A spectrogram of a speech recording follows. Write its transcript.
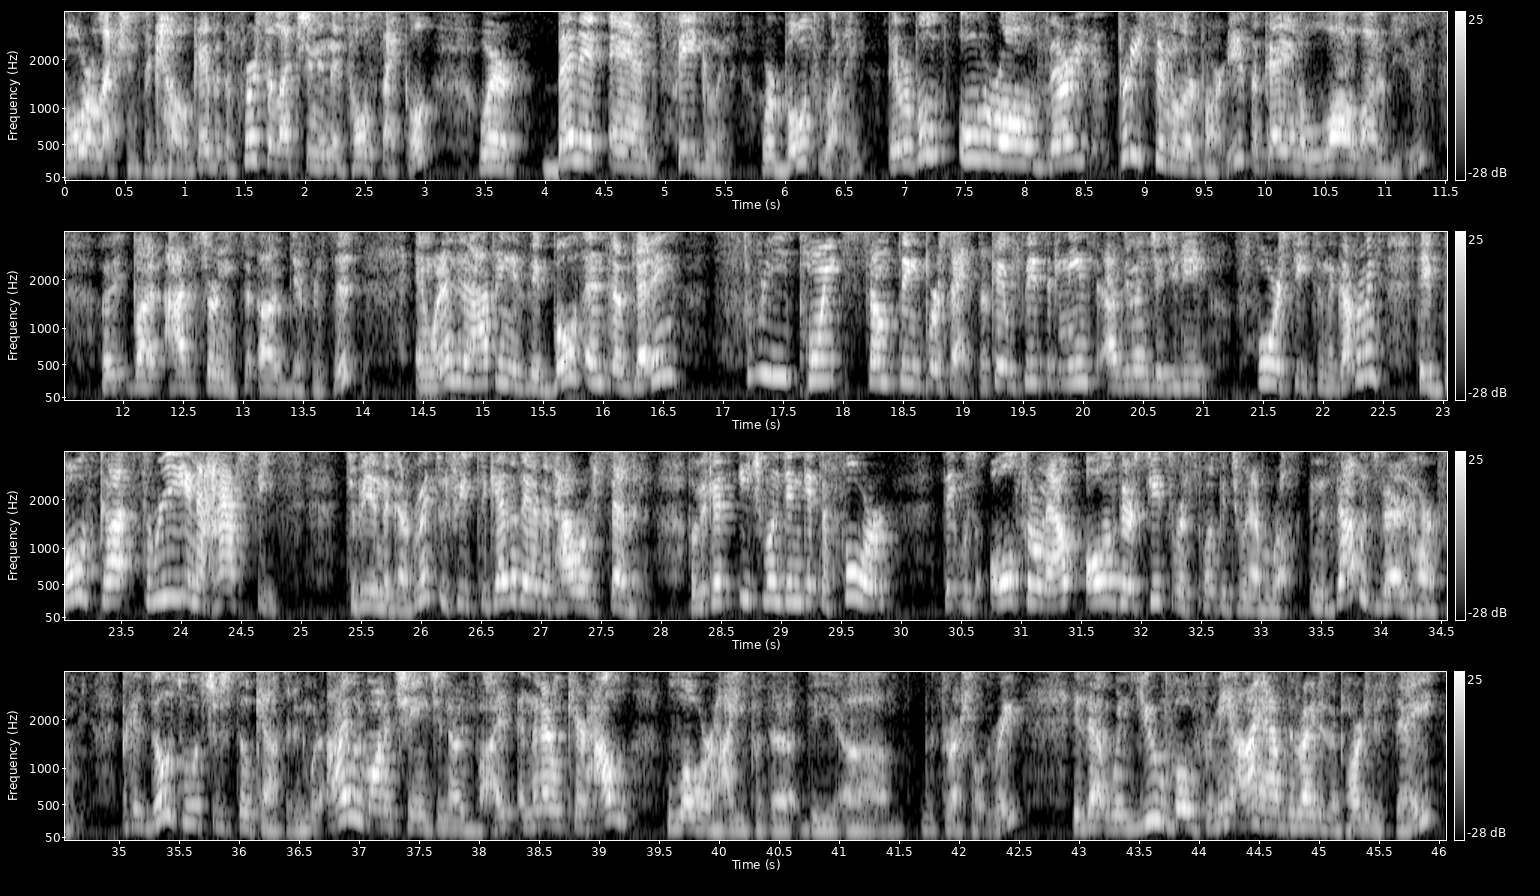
four elections ago, okay? But the first election in this whole cycle, where Bennett and Feiglin were both running, they were both overall very, pretty similar parties, okay, and a lot, a lot of views, uh, but had certain uh, differences. And what ended up happening is they both ended up getting three point something percent, okay, which basically means, as you mentioned, you need four seats in the government. They both got three and a half seats to be in the government, which means together they had the power of seven. But because each one didn't get to four, it was all thrown out. All of their seats were split between everyone else. And that was very hard for me because those votes should have still counted. And what I would want to change and advise, and then I don't care how low or high you put the, the um, threshold rate, is that when you vote for me, I have the right as a party to say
